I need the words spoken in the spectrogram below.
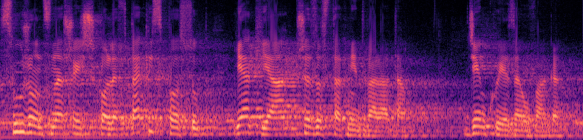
służąc naszej szkole w taki sposób, jak ja przez ostatnie dwa lata. Dziękuję za uwagę.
